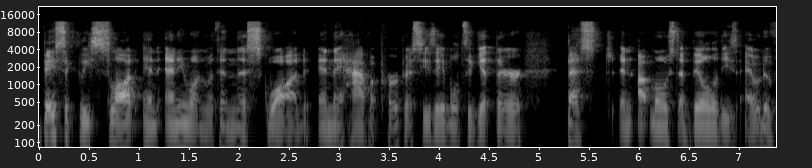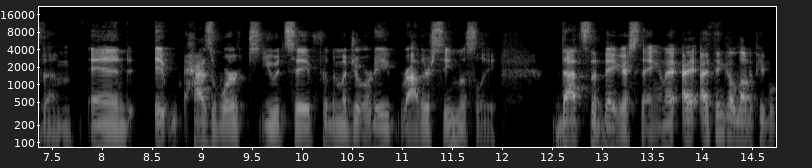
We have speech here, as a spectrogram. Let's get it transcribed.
basically slot in anyone within this squad and they have a purpose. He's able to get their best and utmost abilities out of them. And it has worked, you would say, for the majority rather seamlessly that's the biggest thing. And I, I think a lot of people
